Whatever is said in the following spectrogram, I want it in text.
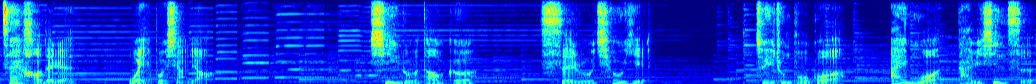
再好的人，我也不想要。心如刀割，死如秋叶，最终不过。哀莫大于心死。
